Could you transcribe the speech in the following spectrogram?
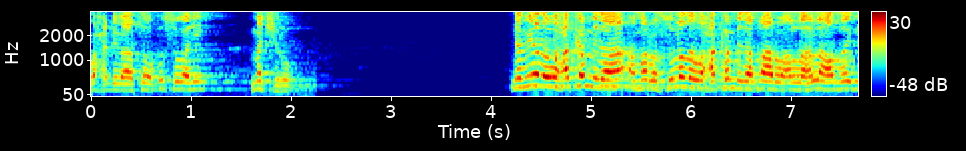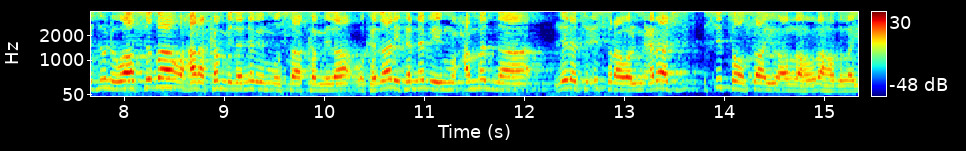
wax dhibaato ku sugani ma jiro. Nebiyada waxaa ka mida ama rasuullada waxaa ka mida qaar uu allah la hadlay biduuni waasita waxaana ka mida nebi muuse ka mida wakadalika nebi muxamedna leylat lisra walmicraaj si toosa ayuu allah ula hadlay.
